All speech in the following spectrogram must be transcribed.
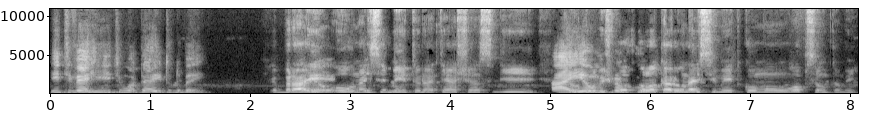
e tiver ritmo, até aí tudo bem. É Brian é... ou Nascimento, né? Tem a chance de. Aí eu me colocar o Nascimento como opção também.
